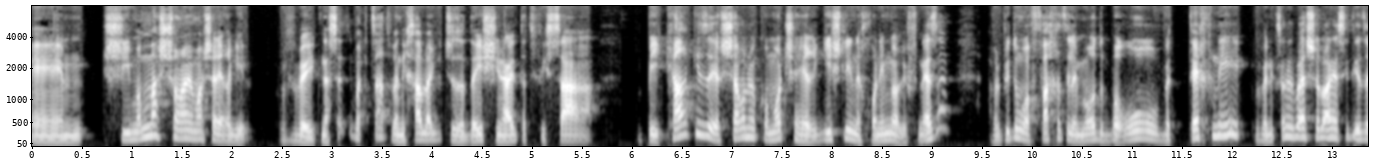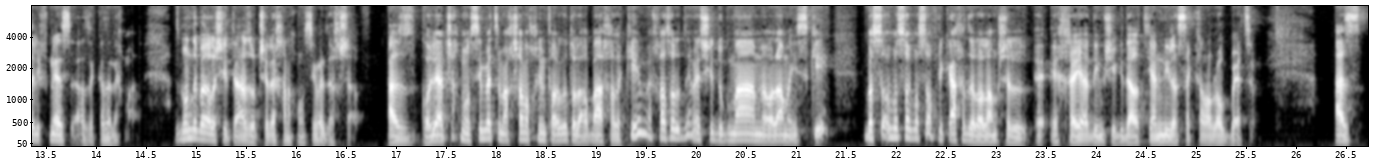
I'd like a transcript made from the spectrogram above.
אה, שהיא ממש שונה ממה שאני רגיל. והתנסיתי בה קצת ואני חייב להגיד שזה די שינה לי את התפיסה בעיקר כי זה ישב על מקומות שהרגיש לי נכונים גם לפני זה, אבל פתאום הוא הפך את זה למאוד ברור וטכני, ואני קצת מתבייש שלא אני עשיתי את זה לפני זה, אז זה כזה נחמד. אז בואו נדבר על השיטה הזאת של איך אנחנו עושים את זה עכשיו. אז כל יעד שאנחנו עושים בעצם עכשיו אנחנו יכולים לפרק אותו לארבעה חלקים, איך לעשות את זה עם איזושהי דוגמה מעולם העסקי, בסוף בסוף בסוף ניקח את זה לעולם של אה, איך היעדים שהגדרתי אני לסקרנולוג בעצם. אז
